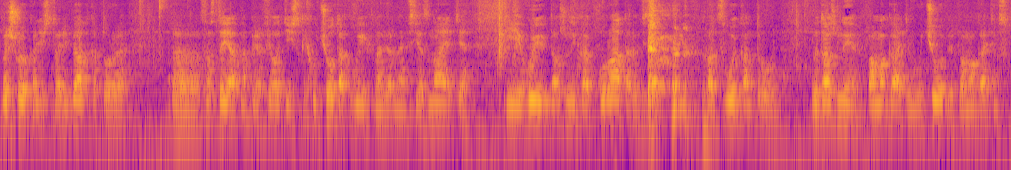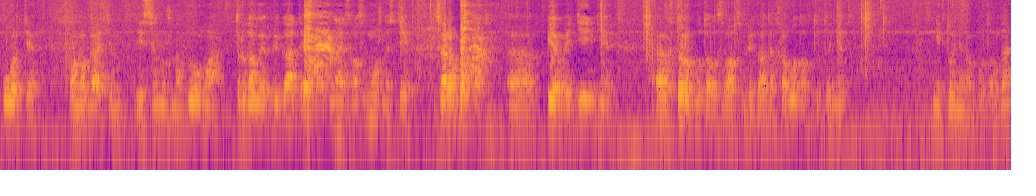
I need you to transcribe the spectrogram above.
большое количество ребят, которые состоят на профилактических учетах, вы их, наверное, все знаете, и вы должны как кураторы взять их под свой контроль. Вы должны помогать им в учебе, помогать им в спорте, помогать им, если нужно, дома. Трудовые бригады – это одна из возможностей заработать э, первые деньги. Э, кто работал из вас в бригадах? Работал кто-то? Нет? Никто не работал, да.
